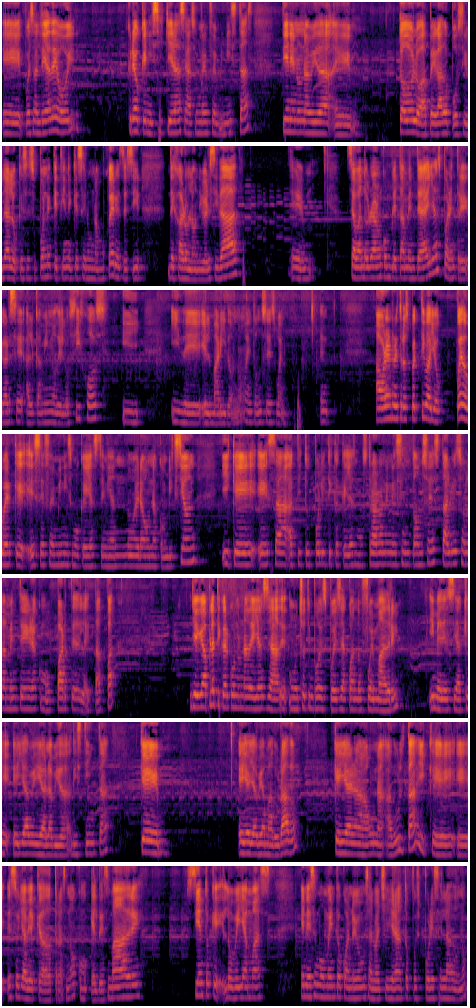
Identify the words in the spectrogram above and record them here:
eh, pues al día de hoy creo que ni siquiera se asumen feministas, tienen una vida eh, todo lo apegado posible a lo que se supone que tiene que ser una mujer, es decir, dejaron la universidad, em, se abandonaron completamente a ellas para entregarse al camino de los hijos y, y del marido, ¿no? Entonces, bueno, ahora en retrospectiva yo puedo ver que ese feminismo que ellas tenían no era una convicción y que esa actitud política que ellas mostraron en ese entonces tal vez solamente era como parte de la etapa. Llegué a platicar con una de ellas ya mucho tiempo después, ya cuando fue madre, y me decía que ella veía la vida distinta, que ella ya había madurado, que ella era una adulta y que eh, eso ya había quedado atrás, ¿no? Como que el desmadre. Siento que lo veía más en ese momento cuando íbamos al bachillerato, pues por ese lado, ¿no?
